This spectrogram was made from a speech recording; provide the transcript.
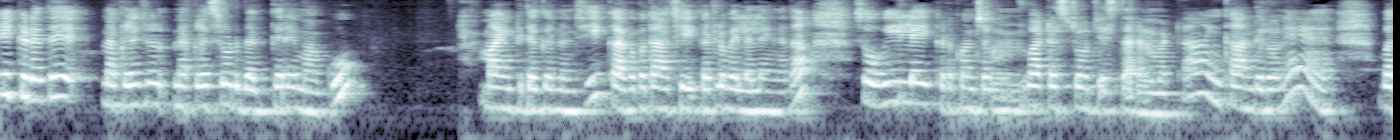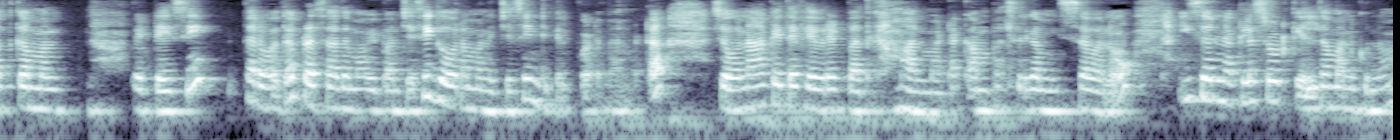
ఇక్కడైతే నక్లెస్ నక్లెస్ రోడ్ దగ్గరే మాకు మా ఇంటి దగ్గర నుంచి. కాకపోతే ఆ చీకట్లో వెళ్ళలేం కదా. సో వీళ్ళే ఇక్కడ కొంచెం వాటర్ స్టోర్ చేస్తారనమాట ఇంకా అందులోనే బతుకమ్మ పెట్టేసి తర్వాత ప్రసాదం అవి పనిచేసి గౌరమ్మని ఇచ్చేసి ఇంటికి వెళ్ళిపోవడం అనమాట సో నాకైతే ఫేవరెట్ బతుకమ్మ అనమాట కంపల్సరీగా మిస్ అవ్వను. ఈసారి నెక్లెస్ రోడ్కి వెళ్దాం అనుకున్నాం.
